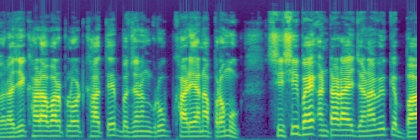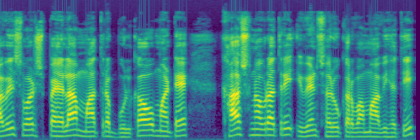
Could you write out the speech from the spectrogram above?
ધોરાજી ખાડાવાર પ્લોટ ખાતે બજરંગ ગ્રુપ ખાડિયાના પ્રમુખ શિશીભાઈ અંટાળાએ જણાવ્યું કે બાવીસ વર્ષ પહેલાં માત્ર ભૂલકાઓ માટે ખાસ નવરાત્રિ ઇવેન્ટ શરૂ કરવામાં આવી હતી,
